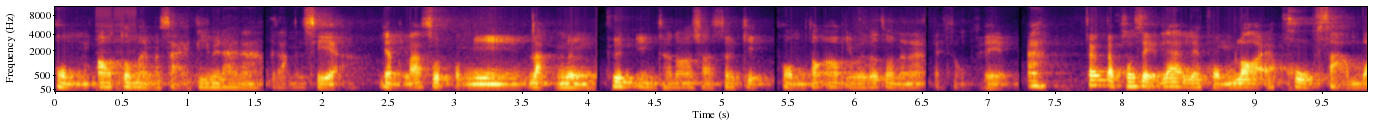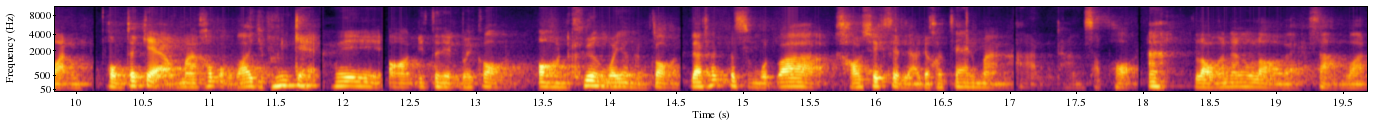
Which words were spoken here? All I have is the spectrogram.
ผมเอาตัวใหม่มาใส่พี่ไม่ได้นะเวลามันเสีย อย่างล่าสุดผมมีหลักหนึ่งขึ้น internal short circuit ผมต้องเอาอินเวอร์เตอร์ตัวนั้นนะไปส่งเคลมอะตั้งแต่โปรเซสแรกเลยผมรอแอปพูฟสามวัน ผมจะแกะออกมาเขาบอกว่าอย่าเพิ่งแกะให้ออนอินเทอร์เน็ตไว้ก่อน ออนเครื่องไว้อย่างนั้นก่อน แล้วถ้าสมมติว่าเขาเช็คเสร็จแล้วเดี๋ยวเขาแจ้งมาผ่า นทางซัพพอร์ตอะเราก็นั่งรอแบบสามวัน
